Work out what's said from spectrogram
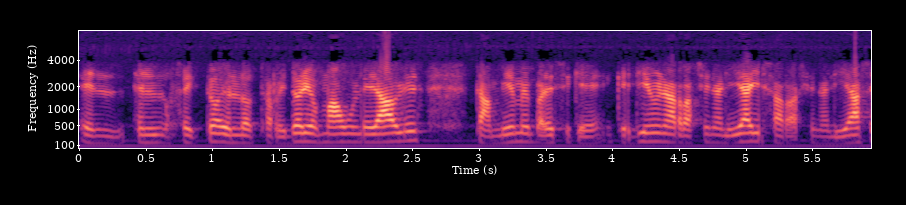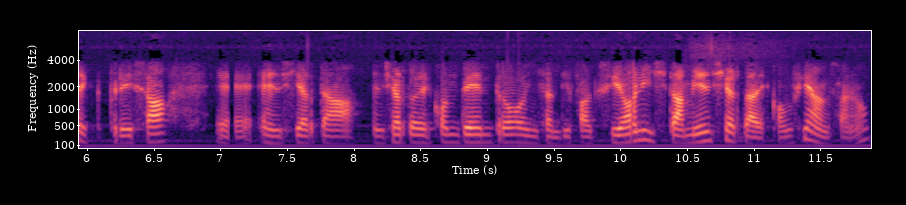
en, en los sectores, en los territorios más vulnerables, también me parece que, que tiene una racionalidad y esa racionalidad se expresa eh, en cierta en cierto descontento, insatisfacción y también cierta desconfianza, ¿no?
